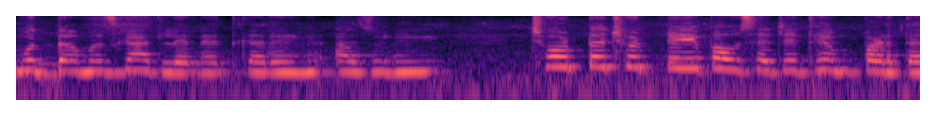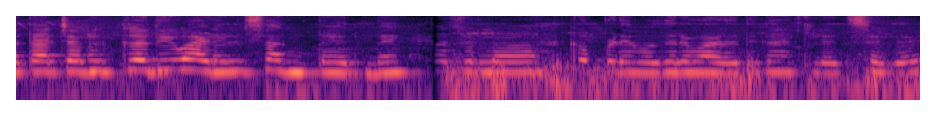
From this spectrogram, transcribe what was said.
मुद्दामच घातले नाहीत कारण अजूनही छोटे छोटे पावसाचे थेंब पडतात अचानक कधी वाढेल सांगता येत नाही. बाजूला कपडे वगैरे वाळत घातलेत सगळे.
